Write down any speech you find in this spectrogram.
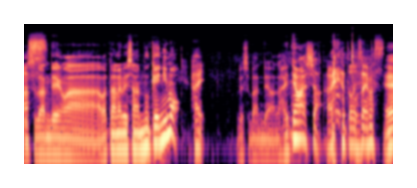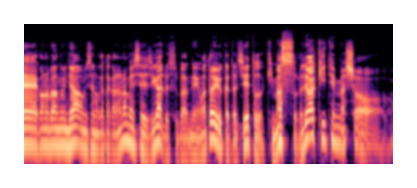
ます。留守番電話渡辺さん向けにも。はい留守番電話が入ってましたありがとうございますえーこの番組ではお店の方からのメッセージが留守番電話という形で届きますそれでは聞いてみましょう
